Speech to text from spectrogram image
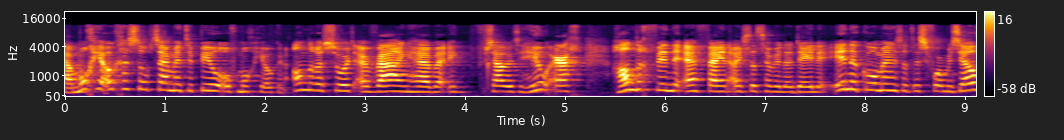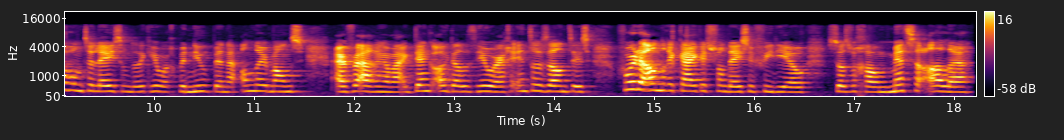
Nou, mocht je ook gestopt zijn met de pil of mocht je ook een andere soort ervaring hebben. Ik zou het heel erg handig vinden en fijn als je dat zou willen delen in de comments. Dat is voor mezelf om te lezen, omdat ik heel erg benieuwd ben naar andermans ervaringen. Maar ik denk ook dat het heel erg interessant is voor de andere kijkers van deze video. Zodat we gewoon met z'n allen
